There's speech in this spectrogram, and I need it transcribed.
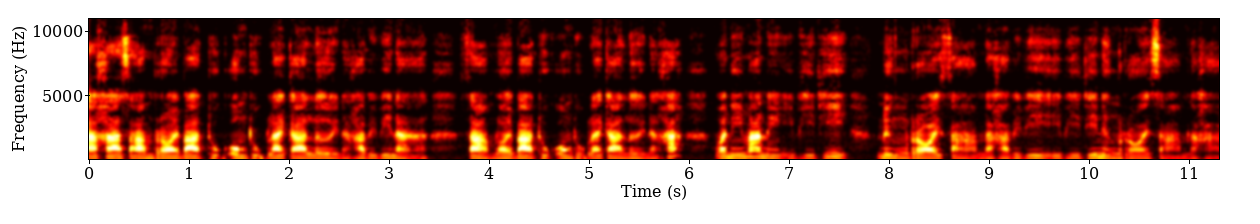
ราคา 300 บาททุกองค์ทุกรายการเลยนะคะ พี่พี่ๆนะ300 บาททุกองค์ทุกรายการเลยนะคะ วันนี้มาใน EP ที่ 103 นะคะ พี่พี่ EP ที่ 103 นะคะ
